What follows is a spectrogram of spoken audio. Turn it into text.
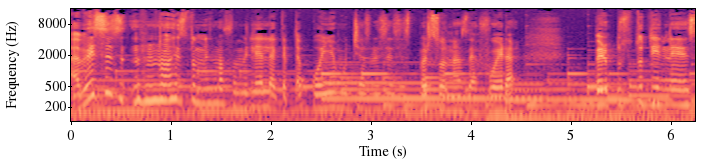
a veces no es tu misma familia la que te apoya, muchas veces es personas de afuera, pero pues tú tienes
